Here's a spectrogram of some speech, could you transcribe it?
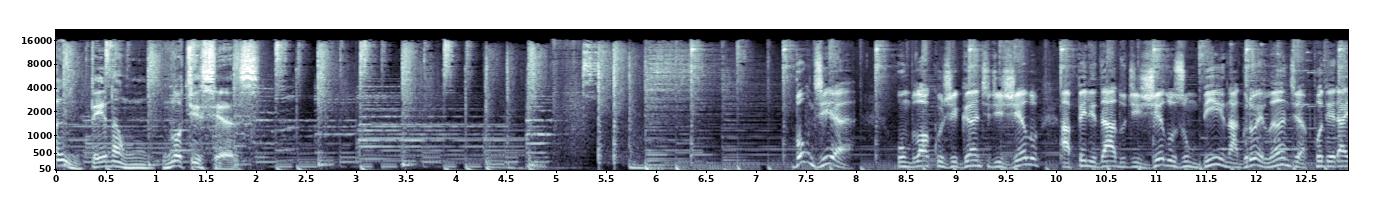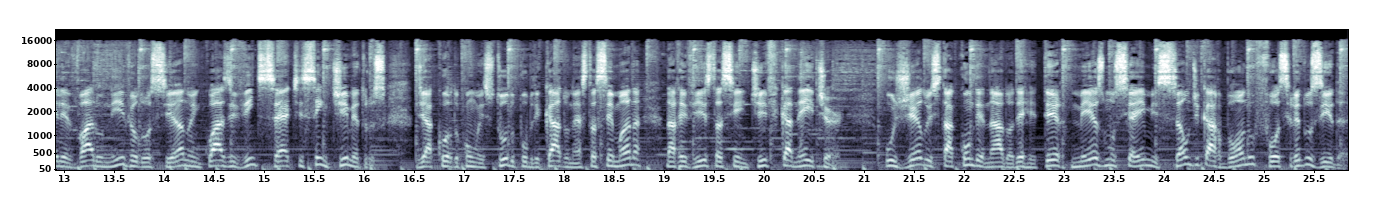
Antena 1 Notícias. Bom dia! Um bloco gigante de gelo, apelidado de gelo zumbi na Groenlândia, poderá elevar o nível do oceano em quase 27 centímetros, de acordo com um estudo publicado nesta semana na revista científica Nature. O gelo está condenado a derreter mesmo se a emissão de carbono fosse reduzida.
